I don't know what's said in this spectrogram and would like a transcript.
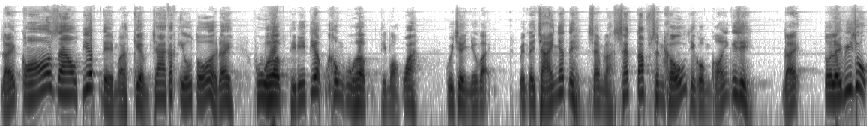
Đấy, có giao tiếp để mà kiểm tra các yếu tố ở đây. Phù hợp thì đi tiếp, không phù hợp thì bỏ qua. Quy trình như vậy bên tay trái nhất đi xem là setup sân khấu thì gồm có những cái gì. Đấy tôi lấy ví dụ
